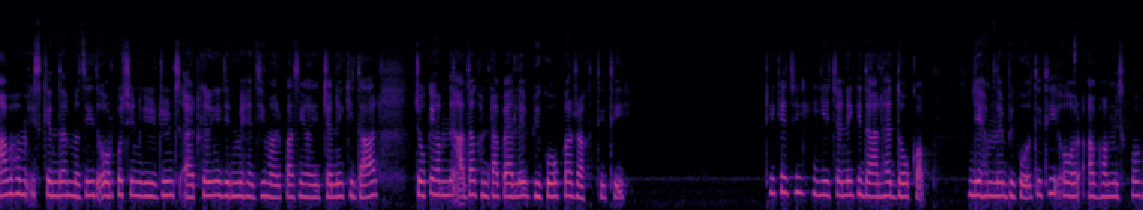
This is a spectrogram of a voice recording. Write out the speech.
अब हम इसके अंदर मज़ीद और कुछ इंग्रेडिएंट्स ऐड करेंगे, जिनमें है जी हमारे पास यहाँ ये चने की दाल, जो कि हमने आधा घंटा पहले भिगो कर रख दी थी। ठीक है जी, ये चने की दाल है दो कप। ये हमने भिगो दी थी और अब हम इसको,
